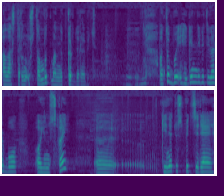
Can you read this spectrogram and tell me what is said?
аластарын устамбыт маннык көрдөрөбүт. Онтон бу эхегендиги тигер бу ойунускай кине түспит сире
